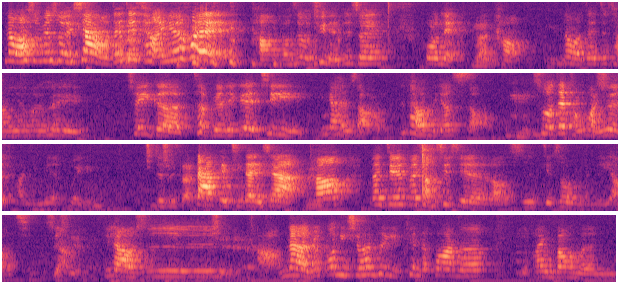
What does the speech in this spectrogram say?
那我要顺便说一下，我在这场音乐会，好，老师，我去年是吹 cornet 软号，那我在这场音乐会会吹一个特别的乐器，应该很少，在台湾比较少，嗯，除了在同款乐团里面会，就是大家可以期待一下。好，那今天非常谢谢老师接受我们的邀请，谢谢，谢谢老师，谢谢。好，那如果你喜欢这影片的话呢，也欢迎帮我们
